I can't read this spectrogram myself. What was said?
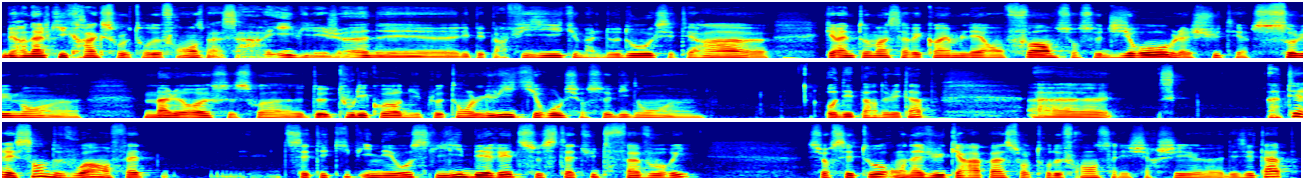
Bernal qui craque sur le Tour de France, bah, ça arrive, il est jeune, et, les pépins physiques, mal de dos, etc. Euh, Thomas avait quand même l'air en forme sur ce Giro, la chute est absolument malheureux que ce soit de tous les coureurs du peloton, lui qui roule sur ce bidon euh, au départ de l'étape. Euh, intéressant de voir en fait cette équipe Ineos libérée de ce statut de favori sur ces tours. On a vu Carapace sur le Tour de France aller chercher euh, des étapes.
